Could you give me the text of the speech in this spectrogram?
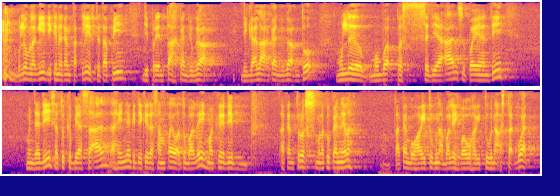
belum lagi dikenakan taklif tetapi diperintahkan juga digalakkan juga untuk mula membuat persediaan supaya nanti menjadi satu kebiasaan akhirnya ketika dah sampai waktu balik maka dia akan terus melakukannya lah takkan bahawa hari itu nak balik baru hari itu nak start buat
